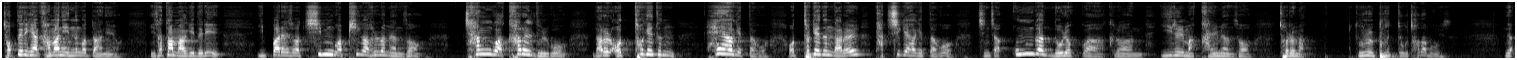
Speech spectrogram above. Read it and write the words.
적들이 그냥 가만히 있는 것도 아니에요. 이 사탄 마귀들이 이빨에서 침과 피가 흐르면서 창과 칼을 들고 나를 어떻게든 해야겠다고 어떻게든 나를 다치게 하겠다고 진짜 온갖 노력과 그런 일을 막 갈면서 저를 막 눈을 부릅뜨고 쳐다보고 있어요. 근데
